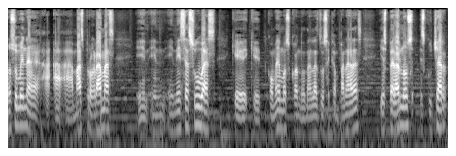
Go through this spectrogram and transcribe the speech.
nos sumen a, más programas en, esas uvas que, que, comemos cuando dan las 12 campanadas y esperarnos escuchar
